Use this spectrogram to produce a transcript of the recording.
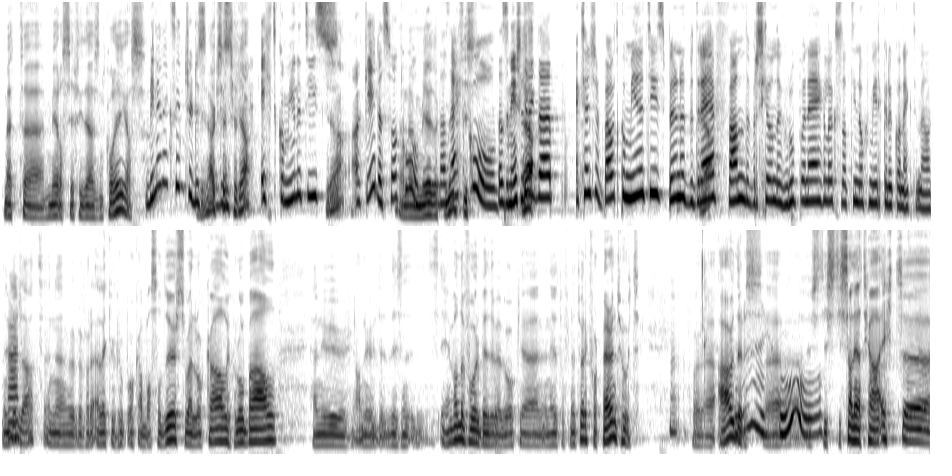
met uh, meer dan 70.000 collega's. Binnen Accenture? Dus, Binnen Accenture, dus ja. echt communities? Ja. Oké, okay, dat is wel En, cool. Dat is echt cool. Dat is de eerste Ja. dat ik dat heb... Accenture bouwt communities binnen het bedrijf van de verschillende groepen eigenlijk, zodat die nog meer kunnen connecten met elkaar. Inderdaad. En uh, we hebben voor elke groep ook ambassadeurs, zowel lokaal, globaal. En nu, ja, nu dit is, een, dit is een van de voorbeelden. We hebben ook uh, een heel tof netwerk voor parenthood. Voor uh, ouders. Ah, dus het, is, het, is, allee, het gaat echt uh,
